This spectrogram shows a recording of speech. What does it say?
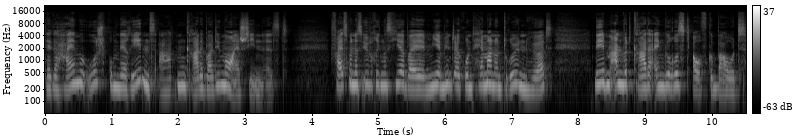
Der geheime Ursprung der Redensarten gerade bei Dumont erschienen ist. Falls man es übrigens hier bei mir im Hintergrund hämmern und dröhnen hört, Nebenan wird gerade ein Gerüst aufgebaut.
